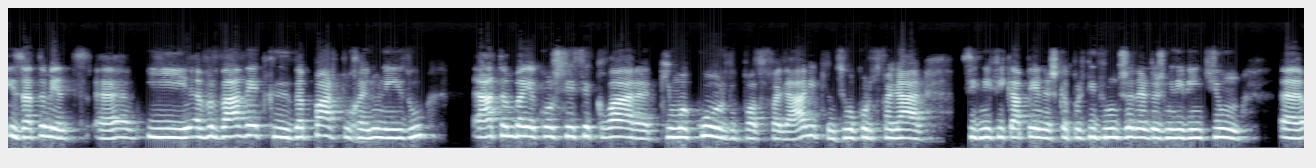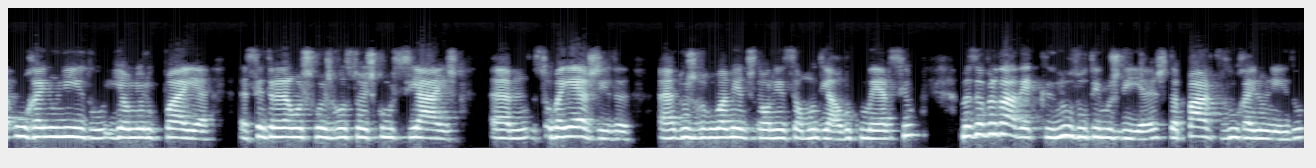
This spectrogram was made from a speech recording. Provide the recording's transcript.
Exatamente. Uh, e a verdade é que, da parte do Reino Unido, há também a consciência clara que um acordo pode falhar, e, portanto, se um acordo falhar, significa apenas que a partir de 1 de janeiro de 2021 uh, o Reino Unido e a União Europeia centrarão as suas relações comerciais um, sob a égide uh, dos regulamentos da Organização Mundial do Comércio, mas a verdade é que nos últimos dias, da parte do Reino Unido,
